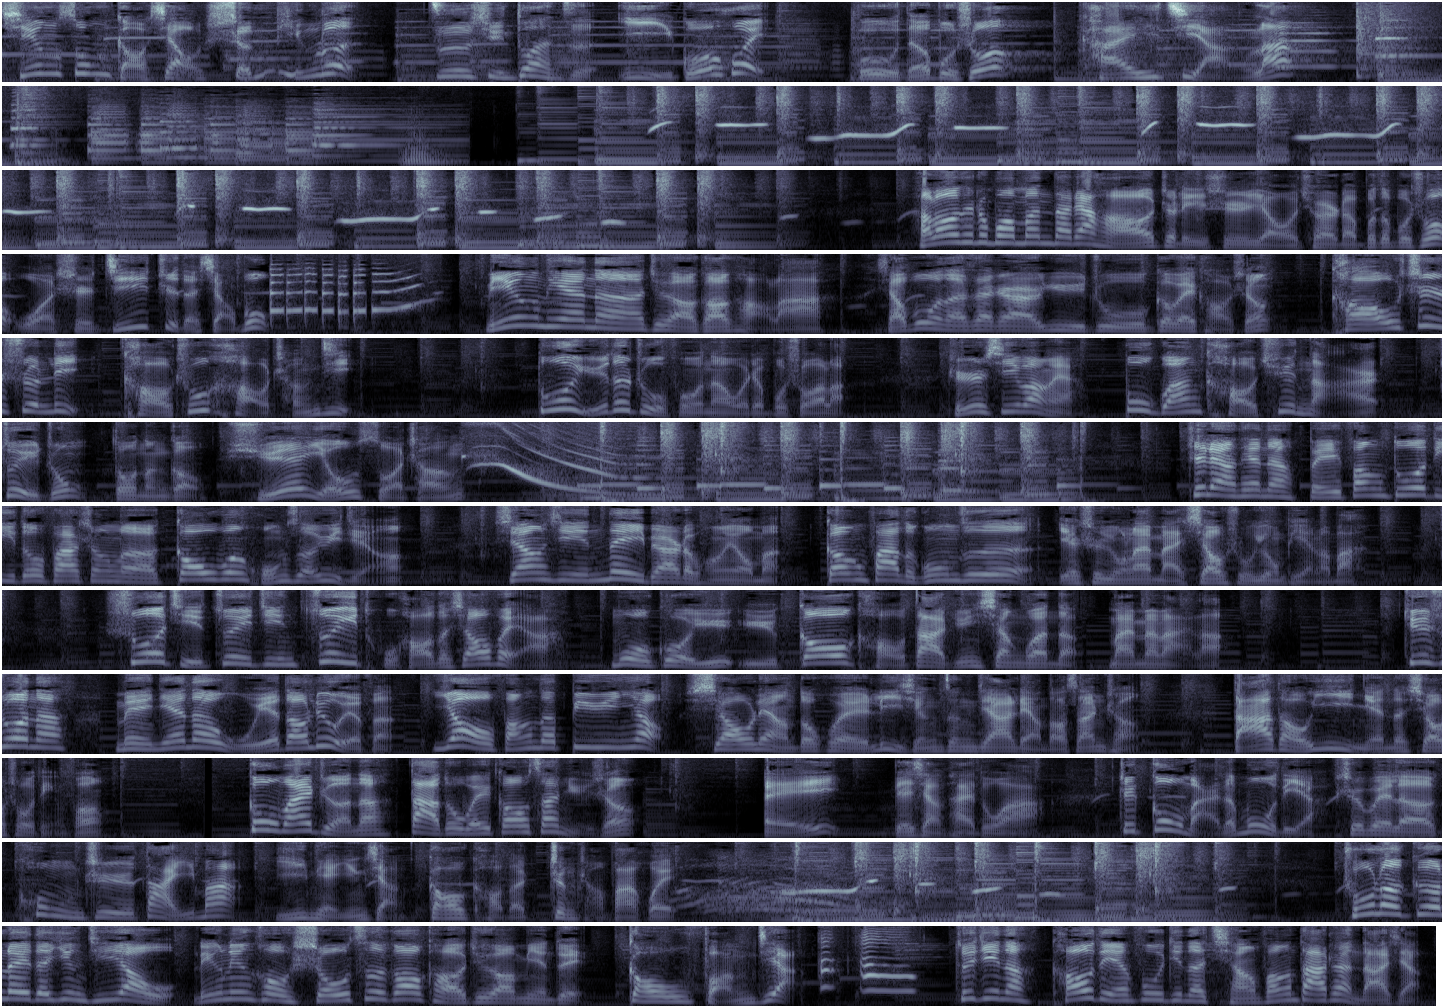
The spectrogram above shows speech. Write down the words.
轻松搞笑神评论，资讯段子一锅烩。不得不说，开讲了。Hello，听众朋友们，大家好，这里是有趣的。不得不说，我是机智的小布。明天呢就要高考了啊，小布呢在这儿预祝各位考生考试顺利，考出好成绩。多余的祝福呢我就不说了，只是希望呀，不管考去哪儿，最终都能够学有所成。这两天呢，北方多地都发生了高温红色预警。相信那边的朋友们刚发的工资也是用来买消暑用品了吧？说起最近最土豪的消费啊，莫过于与高考大军相关的买买买了。据说呢，每年的五月到六月份，药房的避孕药销量都会例行增加两到三成，达到一年的销售顶峰。购买者呢，大多为高三女生。哎，别想太多啊。这购买的目的啊，是为了控制大姨妈，以免影响高考的正常发挥。除了各类的应急药物，零零后首次高考就要面对高房价。最近呢，考点附近的抢房大战打响，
